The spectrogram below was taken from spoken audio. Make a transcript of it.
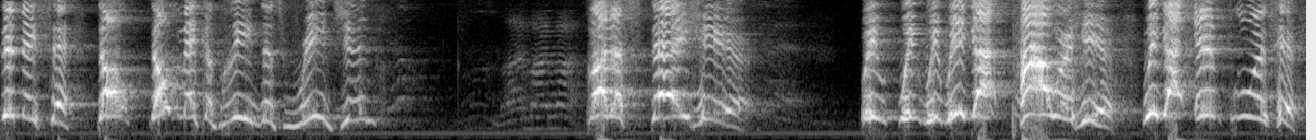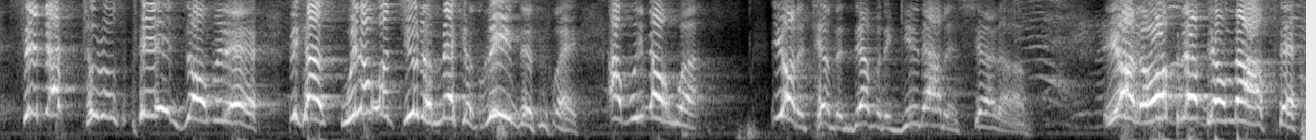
Then they said, Don't don't make us leave this region. Let us stay here. We, we, we, we got power here. We got influence here. Send us to those pigs over there because we don't want you to make us leave this place. We know what? You ought to tell the devil to get out and shut up. You ought to open up your mouth and say,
